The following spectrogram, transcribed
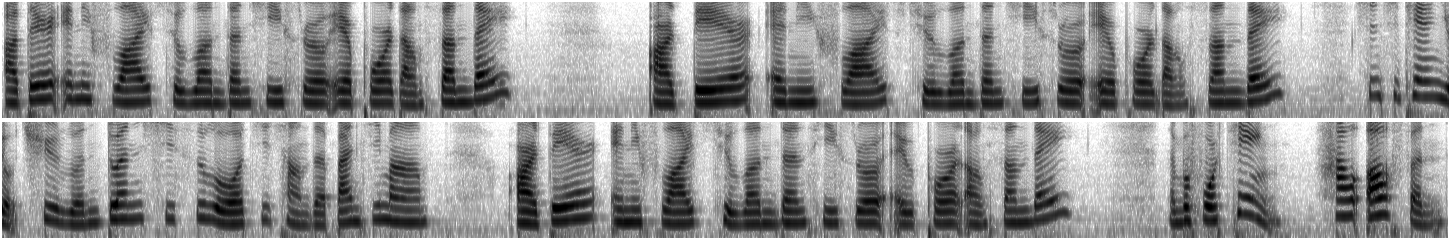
are there any flights to London Heathrow Airport on Sunday? Are there any flights to London Heathrow Airport on Sunday? 星期天有去伦敦希斯罗机场的班机吗 ？are there any flights to London Heathrow Airport on Sunday? Number 14. How often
